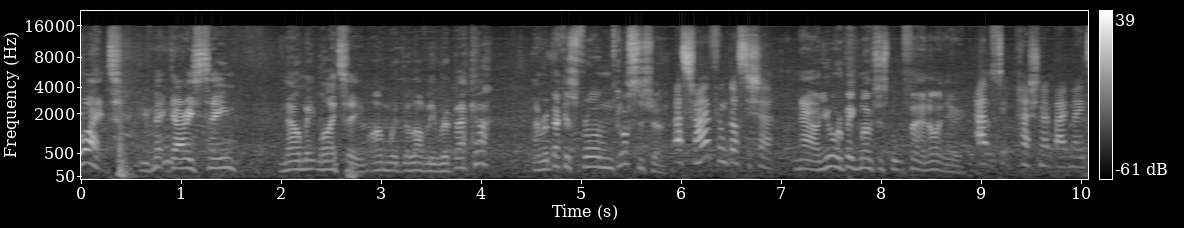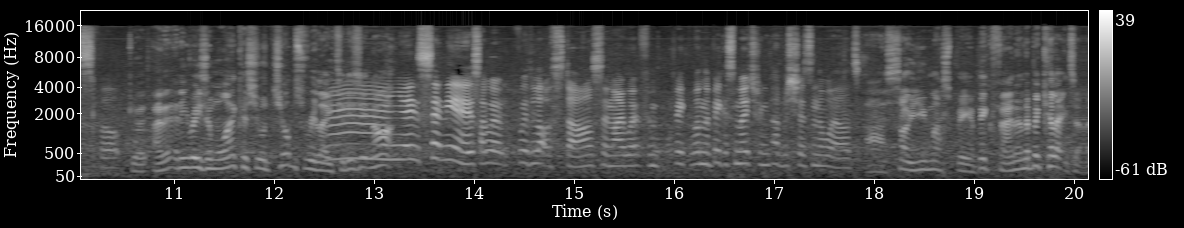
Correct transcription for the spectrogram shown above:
Right, you've met Gary's team. Now meet my team. I'm with the lovely Rebecca, and Rebecca's from Gloucestershire. That's right, from Gloucestershire. Now, you're a big motorsport fan, aren't you? Absolutely passionate about motorsport. Good. And any reason why? Because your job's related, is it not? Mm, yeah, it certainly is. I work with a lot of stars and I work for big, one of the biggest motoring publishers in the world. Ah, so you must be a big fan and a big collector.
